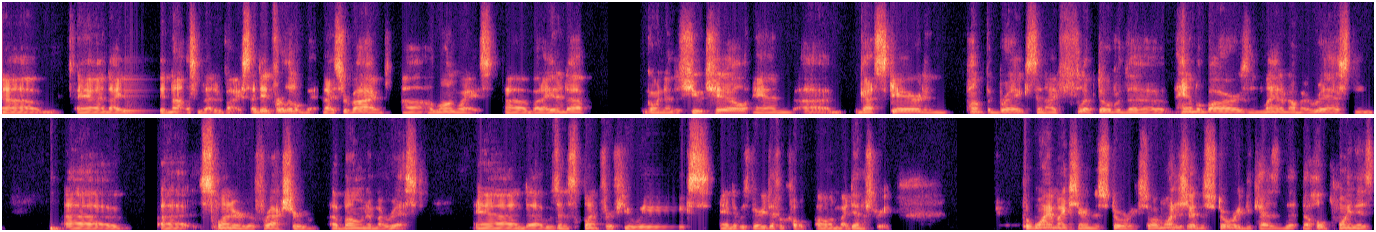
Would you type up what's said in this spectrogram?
Um, and I did not listen to that advice. I did for a little bit and I survived uh, a long ways. Uh, but I ended up going down this huge hill and uh, got scared and pumped the brakes and I flipped over the handlebars and landed on my wrist and uh, uh, splintered or fractured a bone in my wrist and uh, was in a splint for a few weeks and it was very difficult on my dentistry. But why am I sharing this story? So I want to share the story because the, the whole point is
